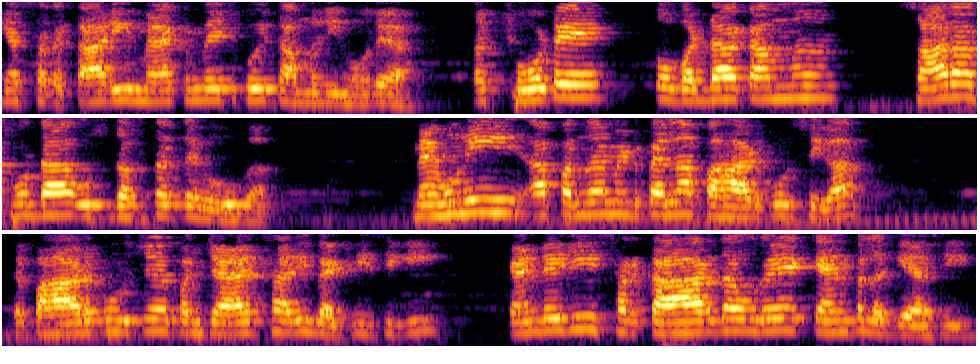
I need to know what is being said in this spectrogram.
ਜਾਂ ਸਰਕਾਰੀ ਮਹਿਕਮੇ 'ਚ ਕੋਈ ਕੰਮ ਨਹੀਂ ਹੋ ਰਿਹਾ, ਤਾਂ ਛੋਟੇ ਤੋਂ ਵੱਡਾ ਕੰਮ ਸਾਰਾ ਤੁਹਾਡਾ ਉਸ ਦਫ਼ਤਰ ਤੇ ਹੋਊਗਾ। ਮੈਂ ਹੁਣੀ ਆ 15 ਮਿੰਟ ਪਹਿਲਾਂ ਪਹਾੜਪੁਰ ਸੀਗਾ, ਤੇ ਪਹਾੜਪੁਰ 'ਚ ਪੰਚਾਇਤ ਸਾਰੀ ਬੈਠੀ ਸੀਗੀ। ਕਹਿੰਦੇ ਜੀ ਸਰਕਾਰ ਦਾ ਉਰੇ ਕੈਂਪ ਲੱਗਿਆ ਸੀ।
